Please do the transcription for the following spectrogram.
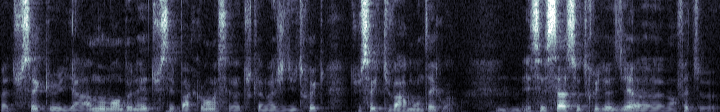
bah, tu sais qu'il y a un moment donné, tu sais pas quand, c'est là toute la magie du truc, tu sais que tu vas remonter quoi. Mhm. Et c'est ça ce truc de dire, euh, en fait, euh,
